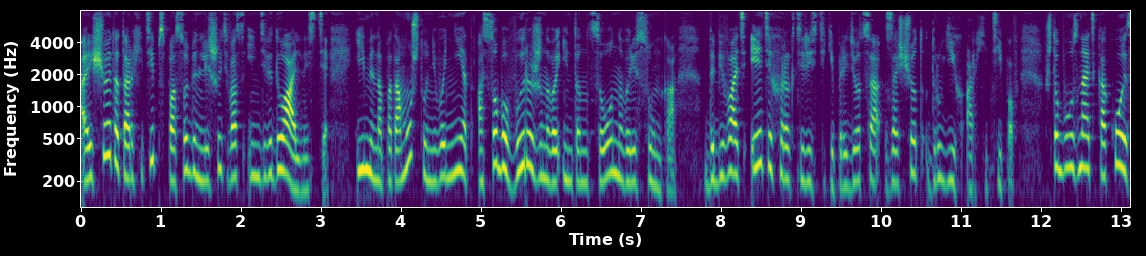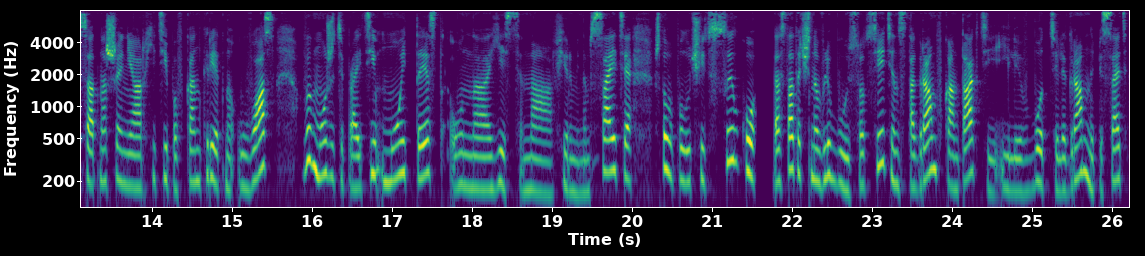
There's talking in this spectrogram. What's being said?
А еще этот архетип способен лишить вас индивидуальности, именно потому, что у него нет особо выраженного интонационного рисунка. Добивать эти характеристики придется за счет других архетипов. Чтобы узнать, какое соотношение архетипов конкретно у вас, вы можете пройти мой тест, он а, есть на фирменном сайте. Чтобы получить ссылку, достаточно в любую соцсеть, Инстаграм, ВКонтакте или в бот Телеграм написать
